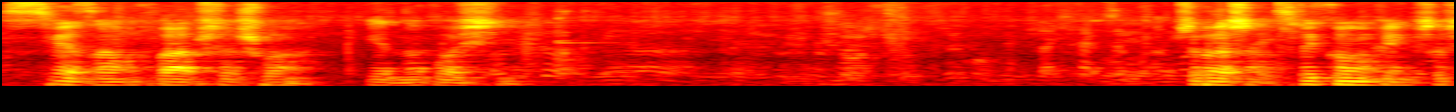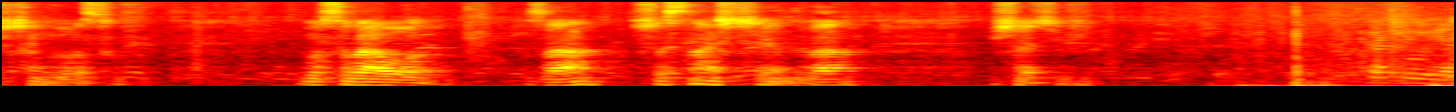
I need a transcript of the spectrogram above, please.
Stwierdzam, uchwała przeszła jednogłośnie. Przepraszam, zwykłą większością głosów. Głosowało za 16, 2 przeciw. Gratuluję.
